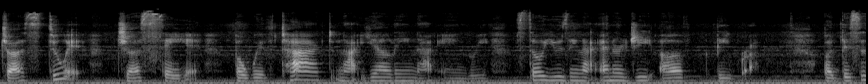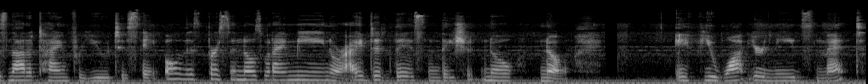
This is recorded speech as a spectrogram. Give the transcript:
just do it. Just say it. But with tact, not yelling, not angry, still using that energy of Libra. But this is not a time for you to say, oh, this person knows what I mean, or I did this and they should know. No. If you want your needs met,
